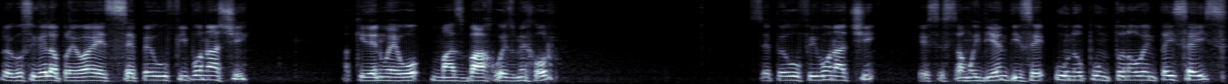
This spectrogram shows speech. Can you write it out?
Luego sigue la prueba de CPU Fibonacci. Aquí de nuevo más bajo es mejor. CPU Fibonacci, este está muy bien, dice 1.96.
